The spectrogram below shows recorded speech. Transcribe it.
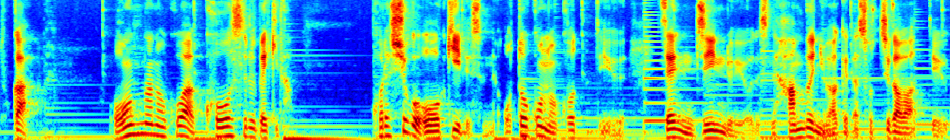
とか女の子はこうするべきだ。これ主語大きいですよね。男の子っていう全人類をですね半分に分けたそっち側っていう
